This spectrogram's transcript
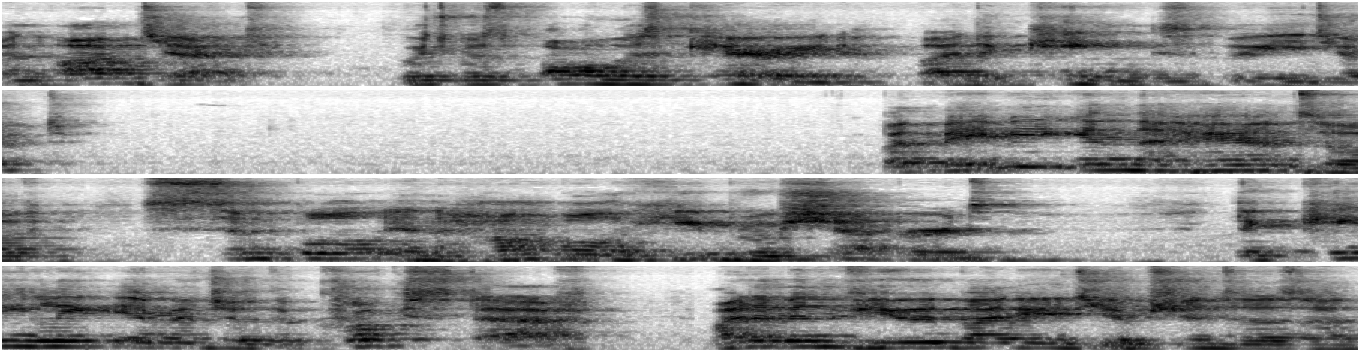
an object which was always carried by the kings of Egypt. But maybe in the hands of simple and humble Hebrew shepherds, the kingly image of the crook staff might have been viewed by the Egyptians as an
